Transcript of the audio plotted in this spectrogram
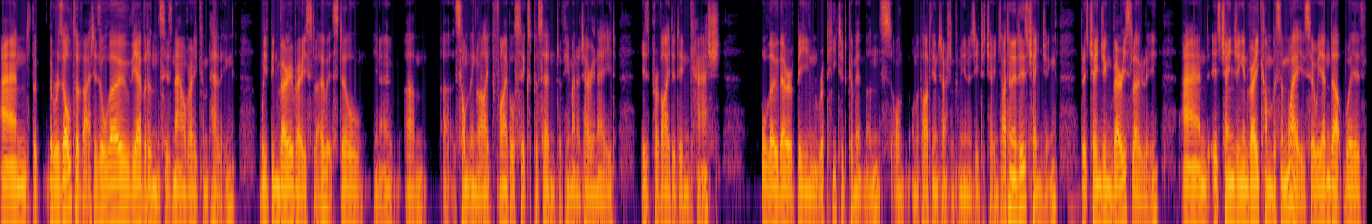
And the, the result of that is, although the evidence is now very compelling, we've been very, very slow. It's still, you know, um, uh, something like five or six percent of humanitarian aid is provided in cash. Although there have been repeated commitments on, on the part of the international community to change that, and it is changing, but it's changing very slowly and it's changing in very cumbersome ways. So we end up with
